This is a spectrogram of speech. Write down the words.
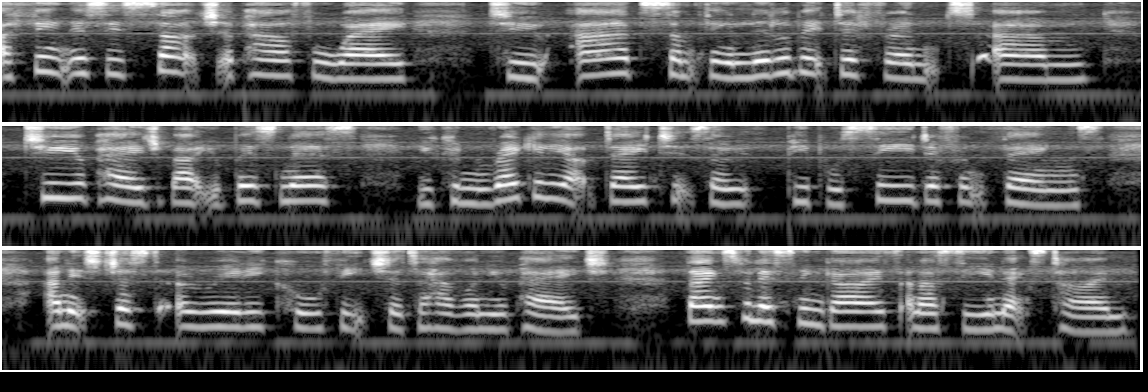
I think this is such a powerful way to add something a little bit different um, to your page about your business. You can regularly update it so people see different things, and it's just a really cool feature to have on your page. Thanks for listening, guys, and I'll see you next time.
